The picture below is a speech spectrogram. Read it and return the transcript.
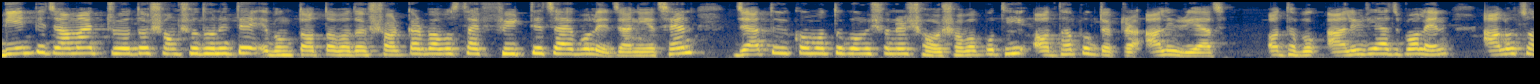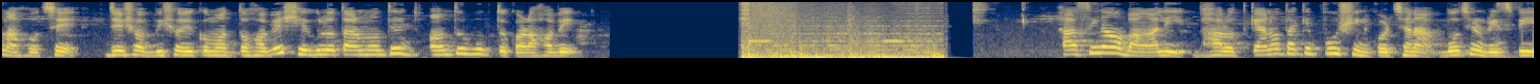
বিএনপি জামায়াত ত্রয়োদশ সংশোধনীতে এবং তত্ত্বাবধায়ক সরকার ব্যবস্থায় ফিরতে চায় বলে জানিয়েছেন জাতীয় ঐকমত্য কমিশনের সহসভাপতি অধ্যাপক ডক্টর আলী রিয়াজ। অধ্যাপক আলী রিয়াজ বলেন, আলোচনা হচ্ছে, যেসব বিষয় ঐকমত্য হবে সেগুলো তার মধ্যে অন্তর্ভুক্ত করা হবে। হাসিনা ও বাঙালি, ভারত কেন তাকে পুশিন করছে না, বলছেন রিজভি।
